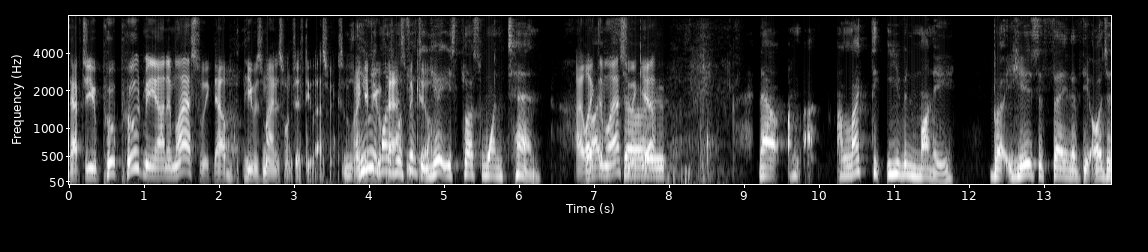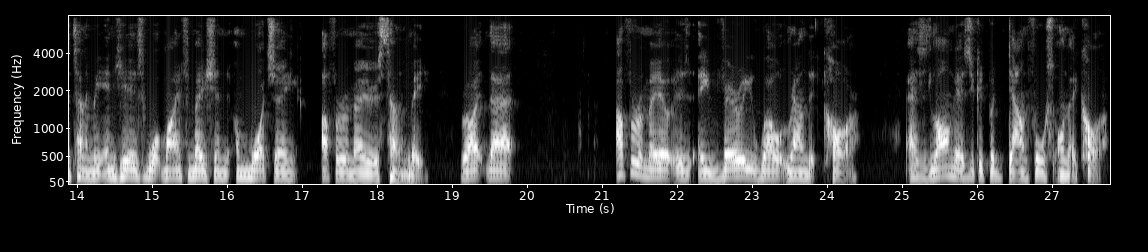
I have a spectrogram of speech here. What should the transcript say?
after you poo pooed me on him last week. Now he was minus one fifty last week, so he I give you a pass. Here he's plus one ten. I liked right? him last so, week. Yeah. Now I'm, I like the even money, but here's the thing that the odds are telling me, and here's what my information I'm watching Alfa Romeo is telling me. Right, that Alfa Romeo is a very well-rounded car, as long as you could put downforce on that car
